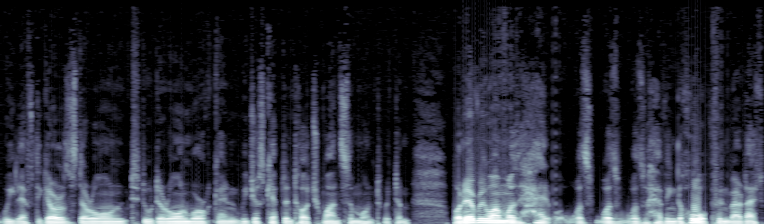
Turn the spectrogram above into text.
We left the girls their own to do their own work, and we just kept in touch once a month with them. But everyone was had, was was was having the hope, Finbar, that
